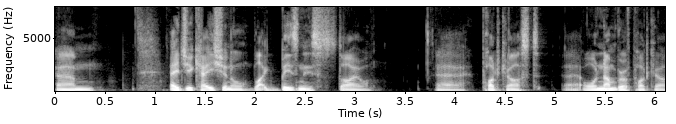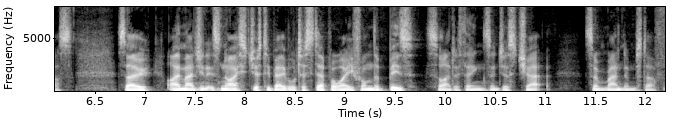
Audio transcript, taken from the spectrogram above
um, educational like business style uh, podcast uh, or number of podcasts. So I imagine it's nice just to be able to step away from the biz side of things and just chat some random stuff.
